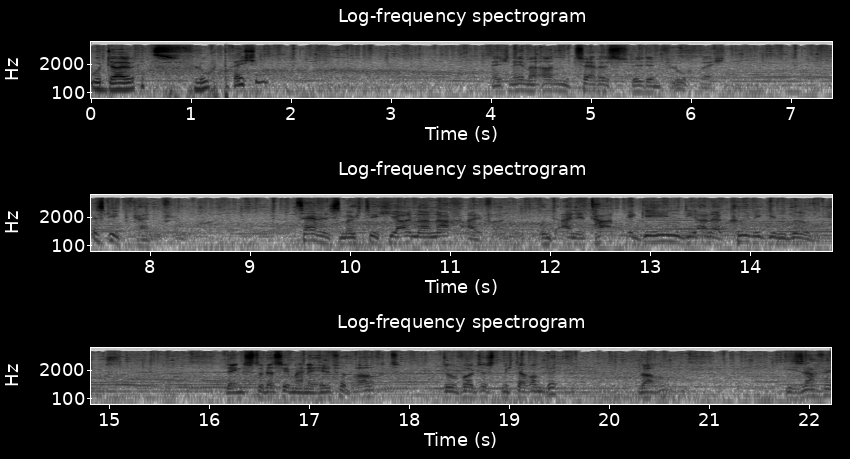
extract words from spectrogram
Udalriks Fluch brechen? Ich nehme an, Ceres will den Fluch brechen. Es gibt keinen Fluch. Ceres möchte Hjalmar nacheifern und eine Tat begehen, die einer Königin würdig ist. Denkst du, dass sie meine Hilfe braucht? Du wolltest mich darum bitten. Warum? Die Sache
